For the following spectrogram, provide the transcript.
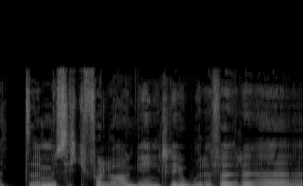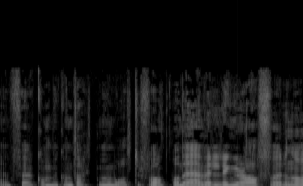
et musikkforlag egentlig gjorde før, eh, før, jeg kom i kontakt med Waterfall. Og det er jeg veldig glad for nå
